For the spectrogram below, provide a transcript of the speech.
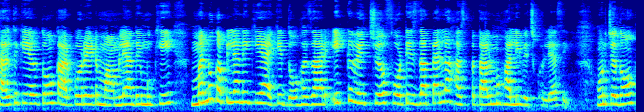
ਹੈਲਥ ਕੇਅਰ ਤੋਂ ਕਾਰਪੋਰੇਟ ਮਾਮਲਿਆਂ ਦੇ ਮੁਖੀ ਮੰਨੂ ਕਪਿਲਾ ਨੇ ਕਿਹਾ ਹੈ ਕਿ 2001 ਵਿੱਚ ਫੋਰਟਿਸ ਦਾ ਪਹਿਲਾ ਹਸਪਤਾਲ ਮੁਹਾਲੀ ਵਿੱਚ ਖੁੱਲਿਆ ਸੀ। ਹੁਣ ਜਦੋਂ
